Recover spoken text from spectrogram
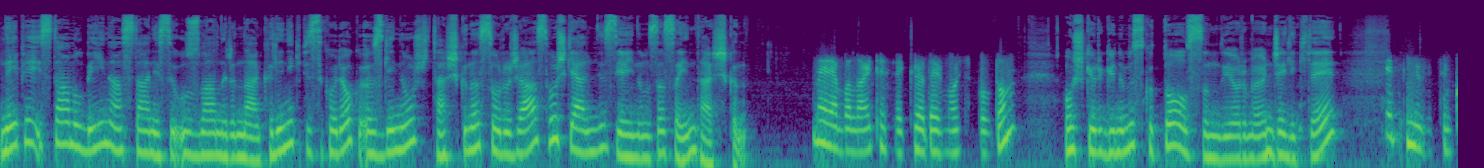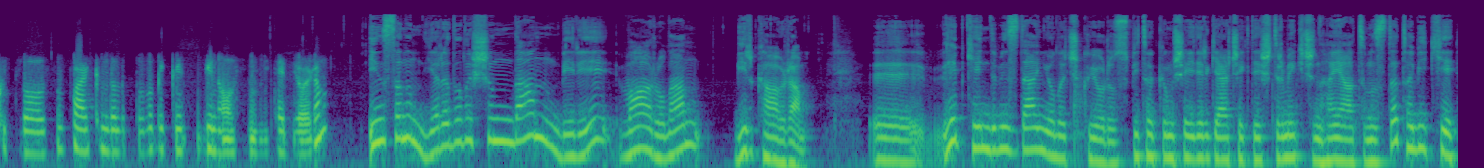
NP İstanbul Beyin Hastanesi uzmanlarından klinik psikolog Özge Nur Taşkın'a soracağız. Hoş geldiniz yayınımıza Sayın Taşkın. Merhabalar, teşekkür ederim, hoş buldum. Hoşgörü günümüz kutlu olsun diyorum öncelikle. Hepimiz için kutlu olsun, farkındalık dolu bir gün, gün olsun ümit ediyorum. İnsanın yaratılışından beri var olan bir kavram. Ee, hep kendimizden yola çıkıyoruz bir takım şeyleri gerçekleştirmek için hayatımızda. Tabii ki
